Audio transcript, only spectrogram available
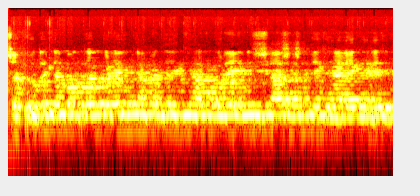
চক্ষুকে বন্ধ করে আমাদের খেয়াল করে নিঃশ্বাস এখানে রেখে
